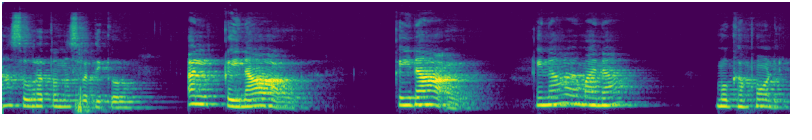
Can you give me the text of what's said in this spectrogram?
ആ സൂറത്തൊന്ന് ശ്രദ്ധിക്കൂ. അൽ കിനാൾ കിനാൾ കിനാൾ മന മുഖംമൂടി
